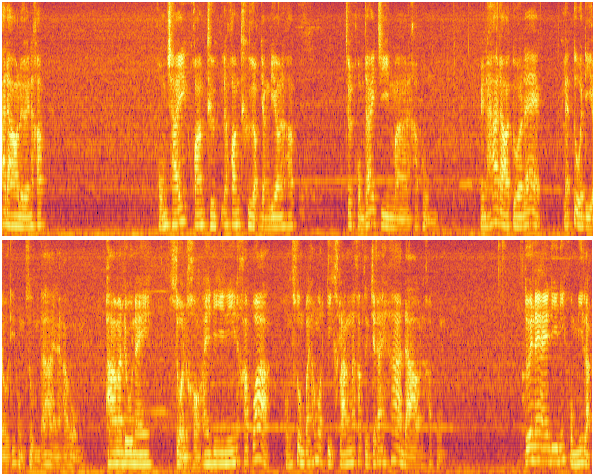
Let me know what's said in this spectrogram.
5 ดาวเลยนะครับ ผมใช้ความถึกและความเถือกอย่างเดียวนะครับ จนผมได้จีนมานะครับผมเป็น 5 ดาวตัวแรกและตัวเดียวที่ผมสุ่มได้นะครับผมพามาดูในส่วนของ ID นี้นะครับว่าผมสุ่มไปทั้งหมดกี่ครั้งนะครับ ถึงจะได้ 5 ดาวนะครับผมโดยใน ID นี้ผมมีหลัก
